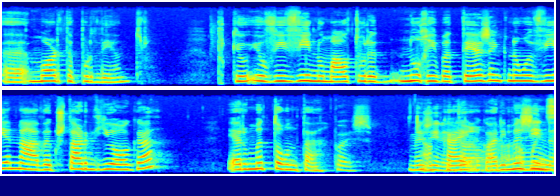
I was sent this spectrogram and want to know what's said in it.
ah, morta por dentro, porque eu, eu vivi numa altura no Ribatejo em que não havia nada. Gostar de yoga era uma tonta. Pois. Imagina, Ok? então, Agora imagina,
